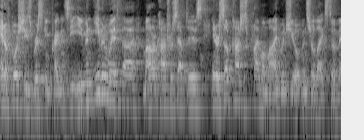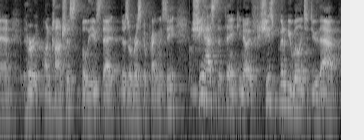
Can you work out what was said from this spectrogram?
And of course she's risking pregnancy even even with uh, modern contraceptives in her subconscious primal mind when she opens her legs to a man. Her unconscious believes that there's a risk of pregnancy. She has to think you know if she's going to be willing to do that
